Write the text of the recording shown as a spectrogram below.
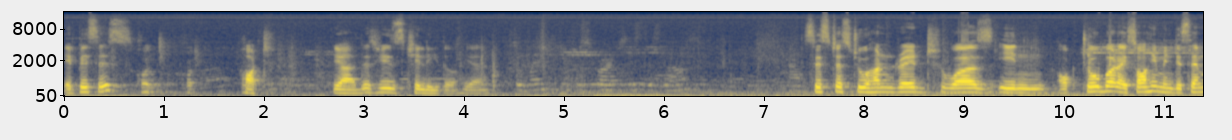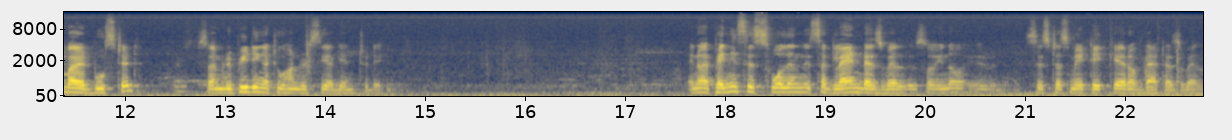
apis is? Hot, hot. hot. Yeah this is chilly though yeah. So when did you prescribe cistus cistus 200 was in october. I saw him in december at boosted. So i'm repeating a 200c again today you know, a penis is swollen, it's a gland as well. So, you know, cistus may take care of that as well.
